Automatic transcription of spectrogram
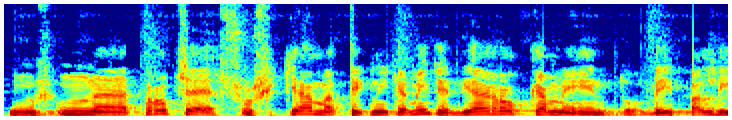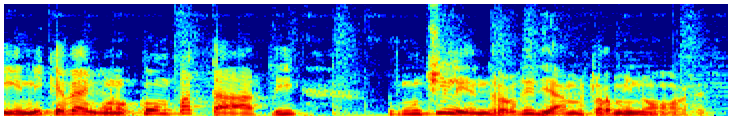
un, un, processo, si chiama tecnicamente di arroccamento dei pallini che vengono compattati in un cilindro di diametro minore.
